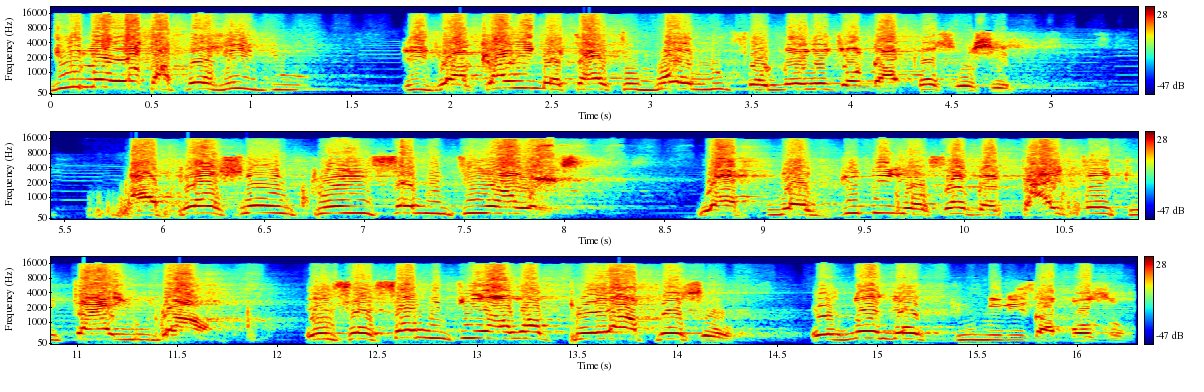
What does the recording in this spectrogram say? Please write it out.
Do you know what apostles do? If you are carrying the title, go and look for knowledge on the apostleship. Apostle praying 17 hours. You have, you have given yourself a title to tie you down. It's a 17 hour prayer apostle. It's not just two minutes apostle.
